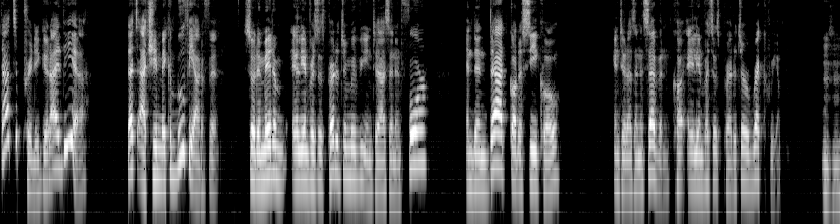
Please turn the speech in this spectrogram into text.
that's a pretty good idea. Let's actually make a movie out of it. So they made an Alien versus Predator movie in 2004, and then that got a sequel in 2007 called Alien versus Predator Requiem. Mm-hmm.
